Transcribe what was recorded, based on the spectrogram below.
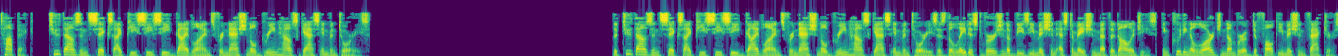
2006 IPCC Guidelines for National Greenhouse Gas Inventories The 2006 IPCC Guidelines for National Greenhouse Gas Inventories is the latest version of these emission estimation methodologies, including a large number of default emission factors.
